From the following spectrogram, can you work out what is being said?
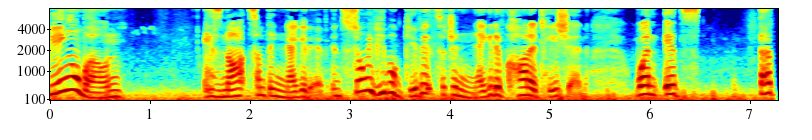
being alone is not something negative. And so many people give it such a negative connotation when it's that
